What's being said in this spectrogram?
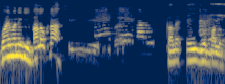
বয় মানে কি বালক না? তাহলে এই যে বালক।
